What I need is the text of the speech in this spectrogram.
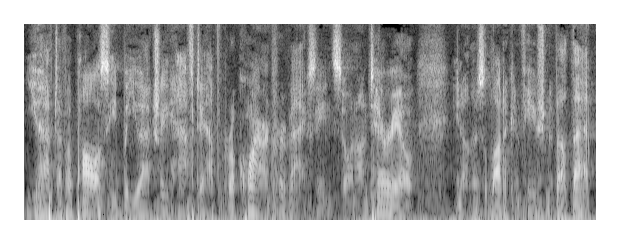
you have to have a policy, but you actually have to have a requirement for a vaccine. So in Ontario, you know, there's a lot of confusion about that.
